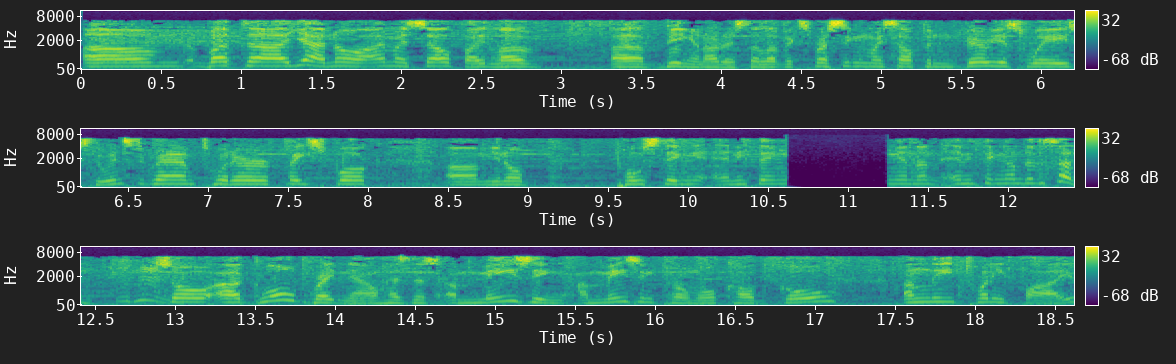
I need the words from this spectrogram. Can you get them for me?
Um, but uh, yeah, no, I myself, I love uh, being an artist. I love expressing myself in various ways through Instagram, Twitter, Facebook. Um, you know, posting anything and anything under the sun. So uh, Globe right now has this amazing, amazing promo called Go Only 25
